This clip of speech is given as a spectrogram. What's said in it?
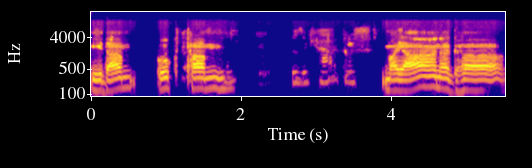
idam uktam The just mayanagha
